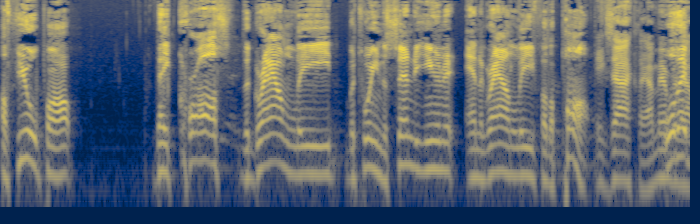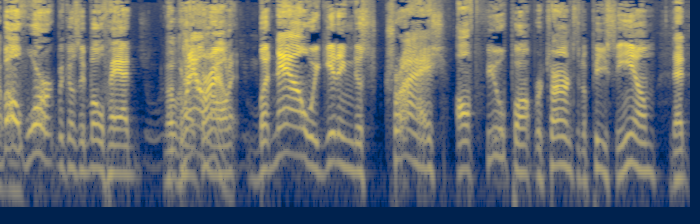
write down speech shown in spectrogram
a fuel pump. They crossed the ground lead between the sender unit and the ground lead for the pump. Exactly. I remember. Well, they both one. worked because they both had Both had ground, ground. on it. But now we're getting this trash off the fuel pump returned to the PCM. that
